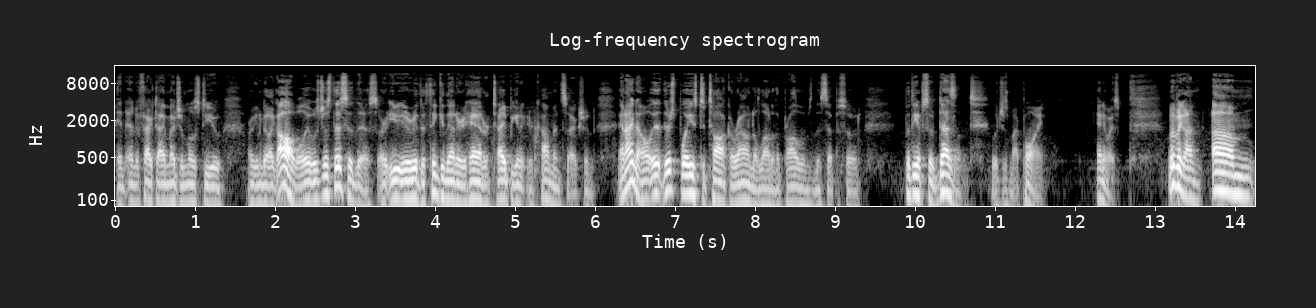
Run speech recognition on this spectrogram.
And, and in fact, I imagine most of you are going to be like, "Oh, well, it was just this and this," or you're either thinking that in your head or typing it in your comment section. And I know there's ways to talk around a lot of the problems in this episode, but the episode doesn't, which is my point. Anyways, moving on. Um,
